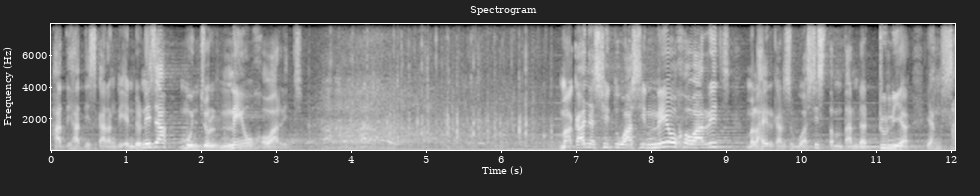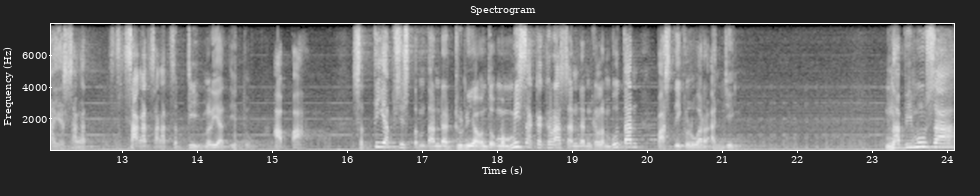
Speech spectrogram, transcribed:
Hati-hati sekarang di Indonesia muncul neo khawarij makanya situasi neo khawarij melahirkan sebuah sistem tanda dunia yang saya sangat sangat sangat sedih melihat itu. Apa? Setiap sistem tanda dunia untuk memisah kekerasan dan kelembutan pasti keluar anjing. Nabi Musa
